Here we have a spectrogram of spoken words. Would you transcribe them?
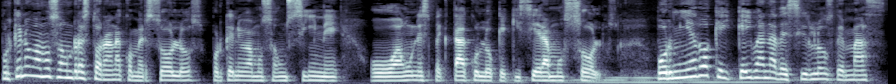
¿Por qué no vamos a un restaurante a comer solos? ¿Por qué no íbamos a un cine o a un espectáculo que quisiéramos solos? Por miedo a que qué iban a decir los demás.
